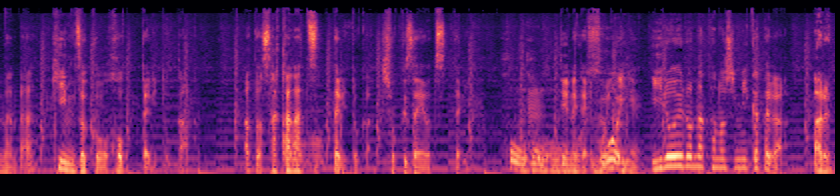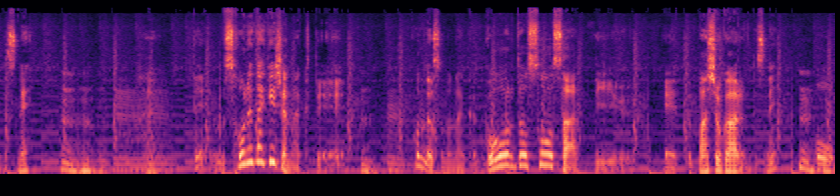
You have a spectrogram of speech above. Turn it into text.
なんだ？金属を掘ったりとかあとは魚釣ったりとか食材を釣ったりっほうほうほう。ていうなんかもういすごいね。いろいろな楽しみ方があるんですね。うんうんうん。うんでそれだけじゃなくてうん。今度はそのなんかゴールドソーサーっていう、えー、と場所があるんですね。うん。ほう。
